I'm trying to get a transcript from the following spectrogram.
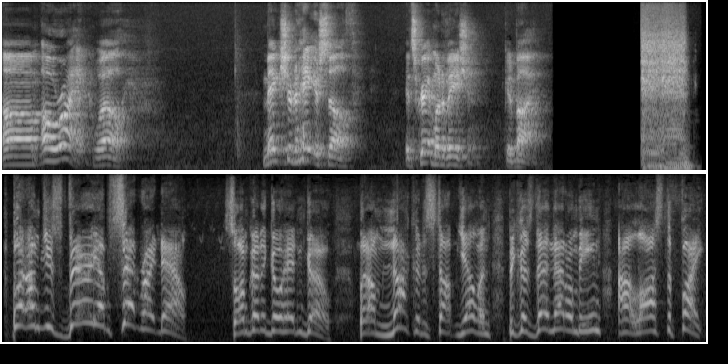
Um, alright, well... Make sure to hate yourself. It's great motivation. Goodbye. But I'm just very upset right now. So I'm going to go ahead and go. But I'm not going to stop yelling because then that'll mean I lost the fight.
